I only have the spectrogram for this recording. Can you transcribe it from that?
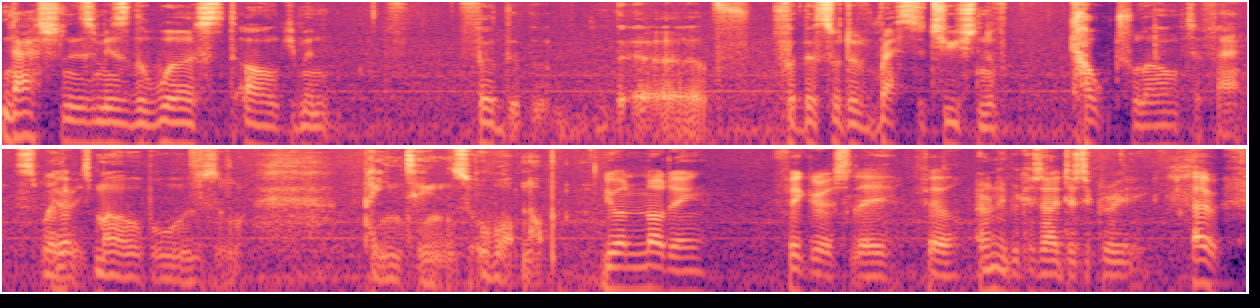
nationalism is the worst argument for the uh, for the sort of restitution of cultural artifacts, whether it's marbles or paintings or whatnot. You're nodding vigorously, Phil. Only because I disagree. Oh,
